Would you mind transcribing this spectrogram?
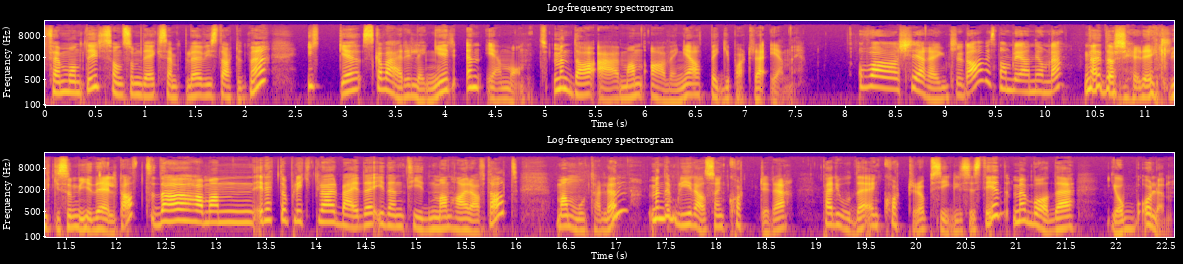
fem måneder, sånn som det eksempelet vi startet med, ikke skal være lenger enn én måned. Men da er man avhengig av at begge parter er enige. Og hva skjer egentlig da, hvis man blir enig om det? Nei, da skjer det egentlig ikke så mye i det hele tatt. Da har man rett og plikt til å arbeide i den tiden man har avtalt. Man mottar lønn, men det blir altså en kortere periode, en kortere oppsigelsestid med både jobb og lønn.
